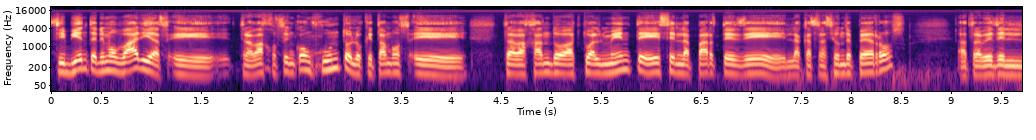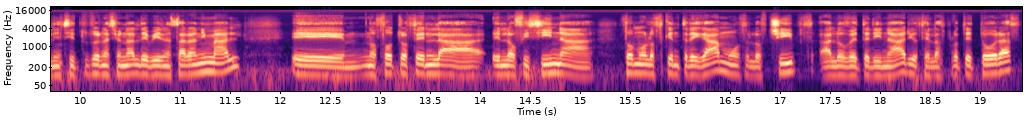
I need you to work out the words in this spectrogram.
si bien tenemos varios eh, trabajos en conjunto, lo que estamos eh, trabajando actualmente es en la parte de la castración de perros, a través del Instituto Nacional de Bienestar Animal. Eh, nosotros en la, en la oficina somos los que entregamos los chips a los veterinarios y a las protectoras.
